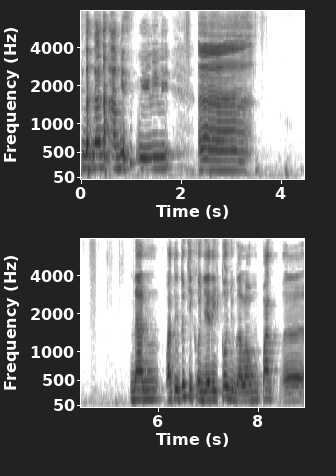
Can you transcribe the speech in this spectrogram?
udah nggak ada habis ini ini. Eh, dan waktu itu Chico Jericho juga lompat eh,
